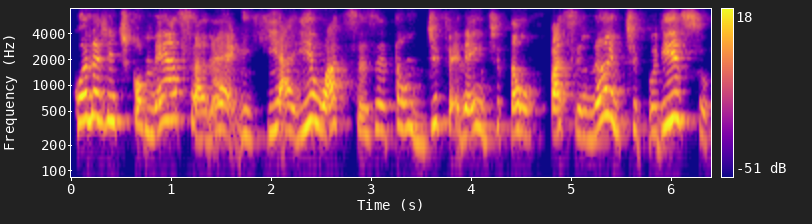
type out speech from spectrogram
quando a gente começa, né, e que aí o Access é tão diferente, tão fascinante por isso,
